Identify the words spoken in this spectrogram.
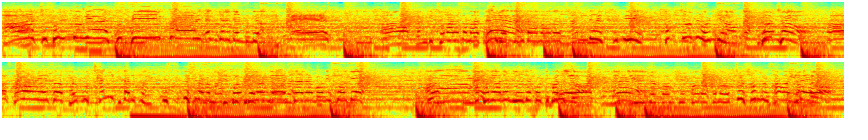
아, 기성용의 슈팅 골 연결이 됩니다. 네. 아, 경기 초반에도 말씀드렸습니다만은 상대 수비 허점이 언제 나오냐. 그렇죠. 아, 상황에서 결국 창이 기다리고 있을 것이라는 말씀을 드렸는데 세레모니 속에 아, 허탈해하는 이호재 골키퍼인데요. 네. 이호재 골키퍼로서는 어쩔 수 없는 상황이었어요.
